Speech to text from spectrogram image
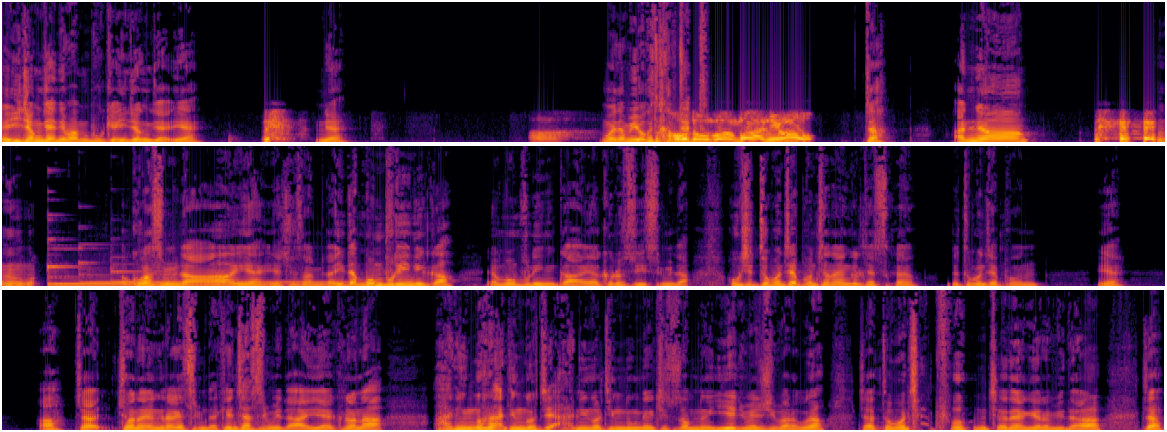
예, 이정재님 한번 볼게요. 이정재. 예. 네. 예. 아, 왜냐면 여기서 더 갑자기 너무한 거 아니요? 자 안녕. 음, 고맙습니다. 예, 예, 죄송합니다. 일단 몸풀이니까, 예, 몸풀이니까, 예, 그럴 수 있습니다. 혹시 두 번째 분 전화 연결됐을까요? 네, 두 번째 분. 예. 아, 자, 전화 연결하겠습니다. 괜찮습니다. 예, 그러나, 아닌 건 아닌 거지, 아닌 걸 딩동댕 칠 수 없는 거 이해 좀 해주시기 바라고요 자, 두 번째 분 전화 연결합니다. 자,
